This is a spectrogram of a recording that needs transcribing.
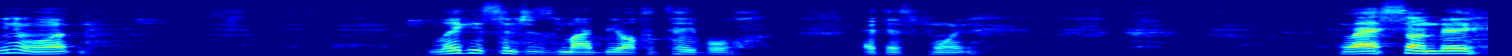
You know what? Leg extensions might be off the table at this point. Last Sunday,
